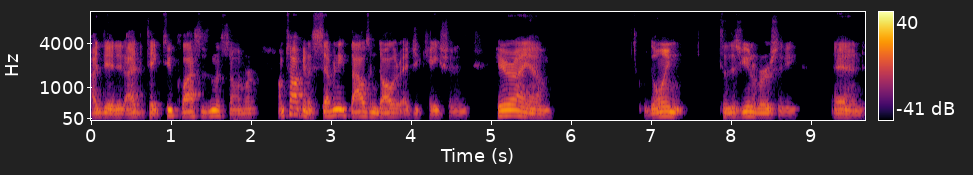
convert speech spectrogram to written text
I did it. I had to take two classes in the summer. I'm talking a seventy thousand dollar education. And here I am going to this university and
